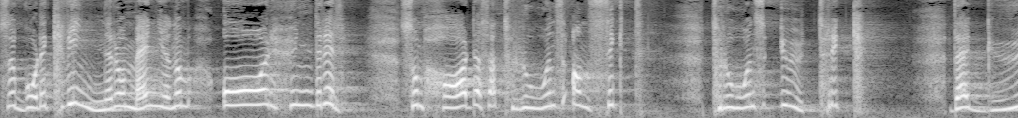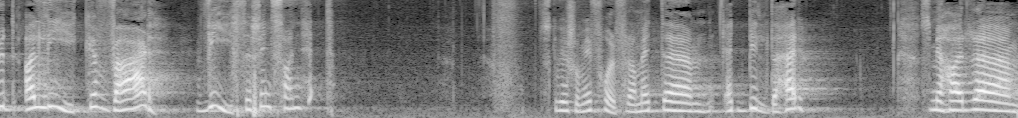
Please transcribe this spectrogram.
så går det kvinner og menn gjennom århundrer som har disse troens ansikt, troens uttrykk, der Gud allikevel viser sin sannhet. Skal vi se om vi får fram et, eh, et bilde her som jeg har uh, eh,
